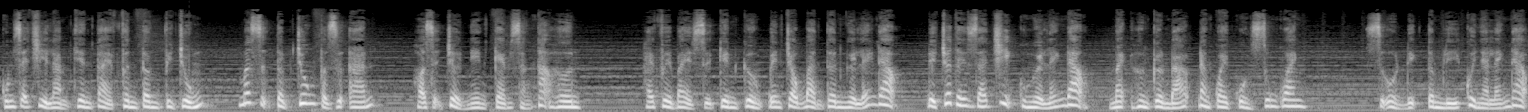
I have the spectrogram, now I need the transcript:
cũng sẽ chỉ làm thiên tài phân tâm vì chúng, mất sự tập trung vào dự án họ sẽ trở nên kém sáng tạo hơn. Hãy phơi bày sự kiên cường bên trong bản thân người lãnh đạo để cho thấy giá trị của người lãnh đạo mạnh hơn cơn bão đang quay cuồng xung quanh. Sự ổn định tâm lý của nhà lãnh đạo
